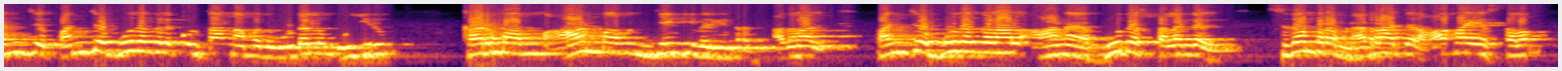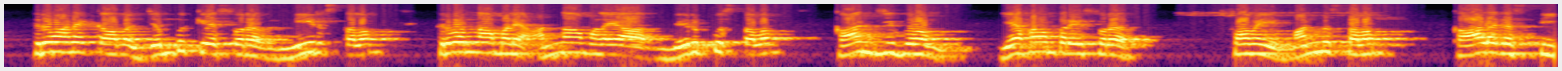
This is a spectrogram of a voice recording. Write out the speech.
அஞ்சு பஞ்சபூதங்களுக்குள் தான் நமது உடலும் உயிரும் கர்மாவும் ஆன்மாவும் இயங்கி வருகின்றது. அதனால் பஞ்சபூதங்களால் ஆன பூத ஸ்தலங்கள் சிதம்பரம் நடராஜர் ஆகாய ஸ்தலம் திருவானைக்காவல் ஜம்புகேஸ்வரர் நீர் ஸ்தலம் திருவண்ணாமலை அண்ணாமலையார் நெருப்பு ஸ்தலம் காஞ்சிபுரம் ஏகாம்பரேஸ்வரர் சுவாமி மண்ணு ஸ்தலம் காளகஸ்தி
